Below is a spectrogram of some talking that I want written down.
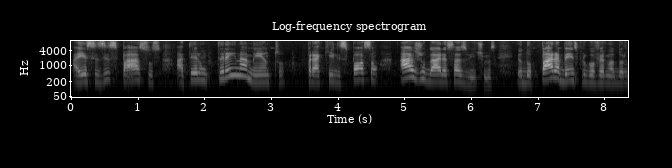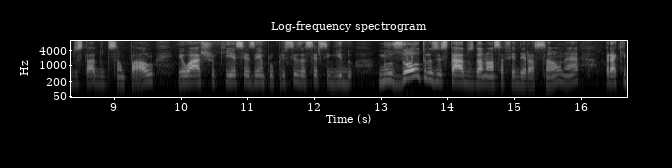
a esses espaços a ter um treinamento para que eles possam ajudar essas vítimas. Eu dou parabéns para o governador do estado de São Paulo. Eu acho que esse exemplo precisa ser seguido nos outros estados da nossa federação, né? Para que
